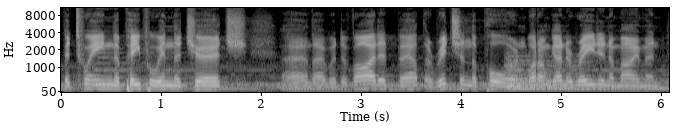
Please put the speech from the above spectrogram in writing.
between the people in the church. Uh, they were divided about the rich and the poor. And what I'm going to read in a moment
